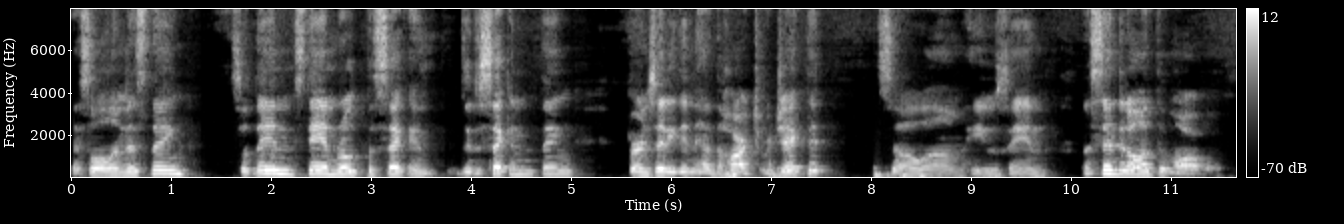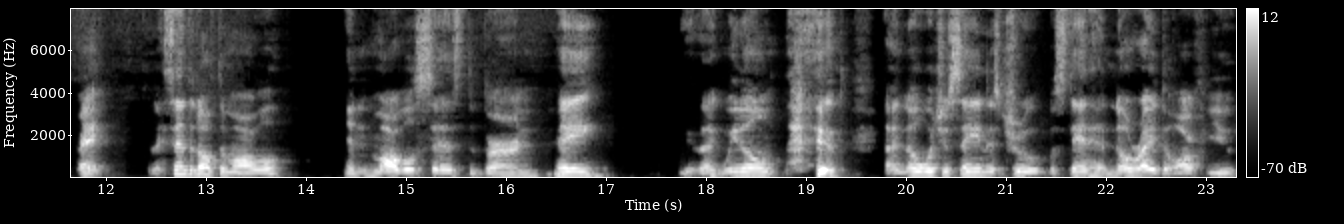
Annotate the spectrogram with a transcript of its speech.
that's all in this thing. So then Stan wrote the second, did the second thing. Byrne's said he didn't have the heart to reject it. So um, he was saying, let's send it on to Marvel, right? So they sent it off to Marvel, and Marvel says to Byrne, hey, like, we don't, I know what you're saying is true, but Stan had no right to offer you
